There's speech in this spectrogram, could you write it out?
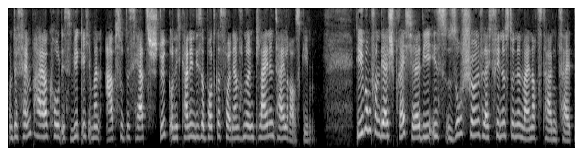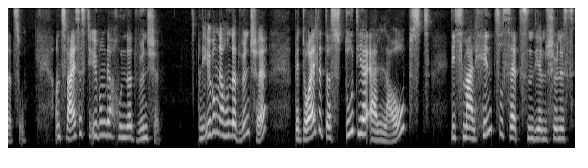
Und der Vampire Code ist wirklich mein absolutes Herzstück. Und ich kann in dieser Podcast-Folge einfach nur einen kleinen Teil rausgeben. Die Übung, von der ich spreche, die ist so schön, vielleicht findest du in den Weihnachtstagen Zeit dazu. Und zwar ist es die Übung der 100 Wünsche. Und die Übung der 100 Wünsche bedeutet, dass du dir erlaubst, dich mal hinzusetzen, dir ein schönes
